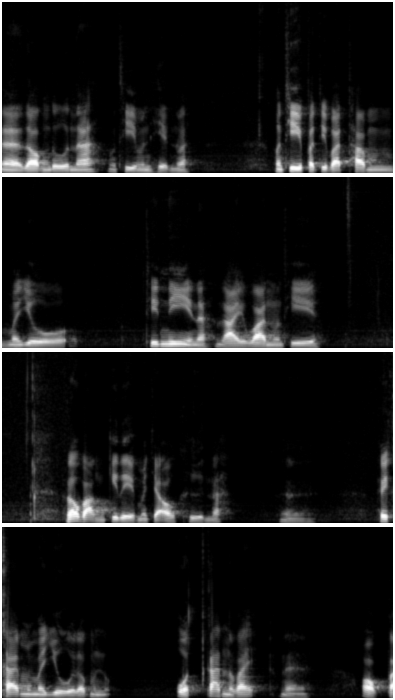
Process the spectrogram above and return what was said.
นะลองดูนะบางทีมันเห็นว่า บางทีปฏิบัติธรรมมาอยู่ที่นี่นะหลายวันบางที ระวังกิเลสมันจะเอาคืนนะคล้ายๆมันมาอยู่แล้วมันอดกั้นไว้นะออกไป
